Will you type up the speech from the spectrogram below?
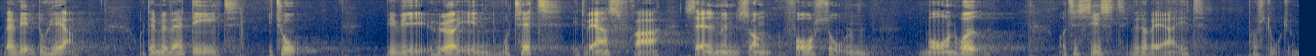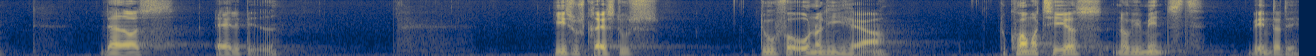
hvad vil du her? Og den vil være delt i to. Vi vil høre en motet, et vers fra salmen som forsolen morgenrød, og til sidst vil der være et postludium. Lad os alle bede. Jesus Kristus, du forunderlige Herre, du kommer til os, når vi mindst venter det.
